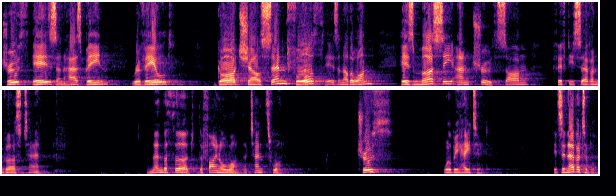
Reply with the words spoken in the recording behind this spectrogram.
Truth is and has been revealed. God shall send forth, here's another one, his mercy and truth. Psalm 57, verse 10. And then the third, the final one, the tenth one. Truth will be hated. It's inevitable.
